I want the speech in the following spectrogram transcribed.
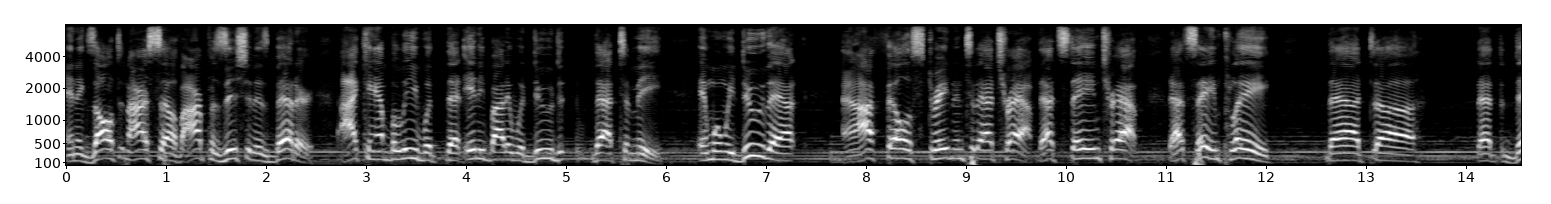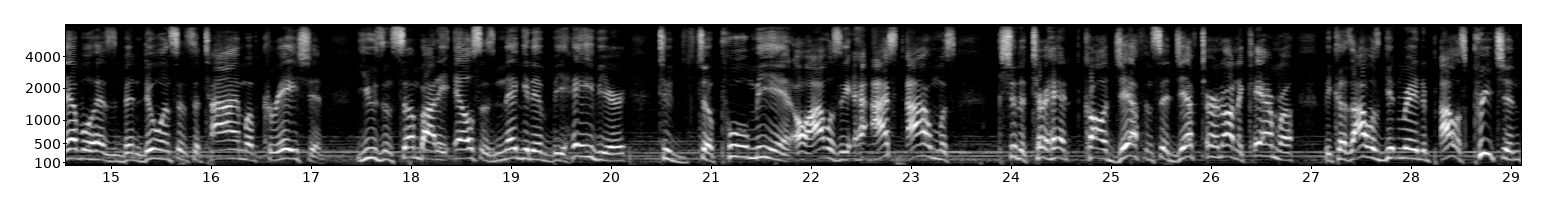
and exalting ourselves. Our position is better. I can't believe what, that anybody would do that to me. And when we do that, and I fell straight into that trap, that same trap, that same play that uh, that the devil has been doing since the time of creation, using somebody else's negative behavior to to pull me in. Oh, I was I, I almost should have had called Jeff and said, Jeff, turn on the camera because I was getting ready to. I was preaching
